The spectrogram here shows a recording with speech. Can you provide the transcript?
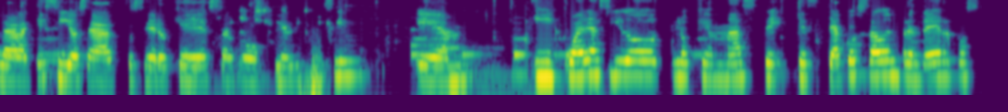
la verdad que sí, o sea, considero que es algo bien difícil. Em, ¿Y cuál ha sido lo que más te, que te ha costado emprender? ¿Vos,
